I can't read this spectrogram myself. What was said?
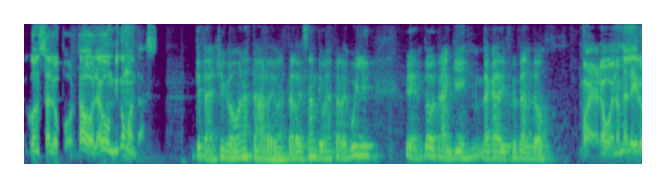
Gonzalo Porta. Hola, Gombi, ¿cómo andás? ¿Qué tal, chicos? Buenas tardes, buenas tardes, Santi, buenas tardes, Willy. Bien, todo tranqui, de acá disfrutando. Bueno, bueno, me alegro.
